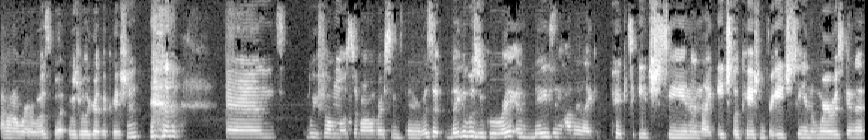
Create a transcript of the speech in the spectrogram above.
I don't know where it was, but it was a really great location. and we filmed most of all of our scenes there. It was like it was great, amazing how they like picked each scene and like each location for each scene and where it was gonna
